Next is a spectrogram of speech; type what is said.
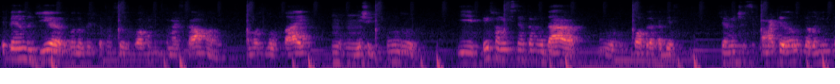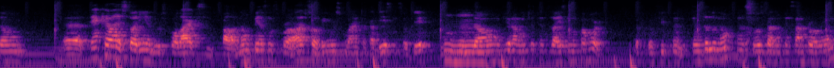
dependendo do dia, quando eu vejo que eu tô ansioso, eu coloco uma música mais calma, o famoso lo-fi, Uhum. deixa de fundo e principalmente tenta mudar o foco da cabeça. Geralmente você fica martelando o problema, então é, tem aquela historinha do urso polar que se fala, não pensa no urso polar, só vem o urso polar na tua cabeça, não sei o quê. Uhum. Então, geralmente eu tento usar isso a meu favor. Eu, eu fico tentando não ficar ansioso para não pensar no problema,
